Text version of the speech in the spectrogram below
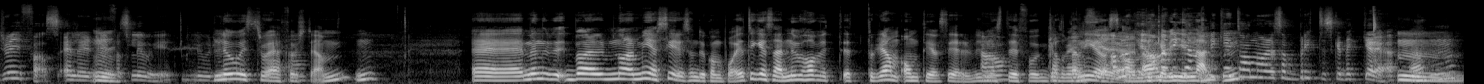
Dreyfus, eller Dreyfus Louis. Louis Dreyfus. Louis tror jag är först, ja. Mm. Mm. Eh, men bara några mer serier som du kommer på. Jag tycker så här, nu har vi ett, ett program om tv-serier. Vi Ja. måste få grotta ner oss om Ja, vilka ja, vi vi, gillar. kan, vi kan ju ta några så brittiska deckare. Mm. Mm.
